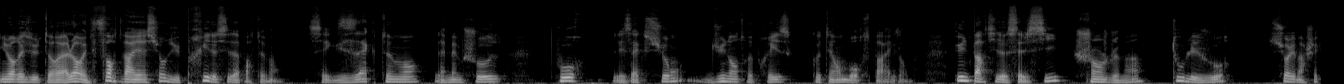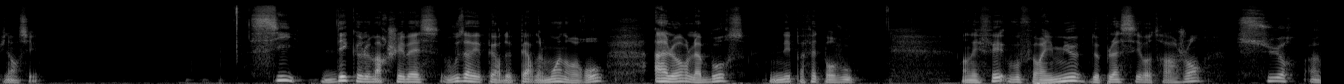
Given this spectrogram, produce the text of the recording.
Il en résulterait alors une forte variation du prix de ces appartements. C'est exactement la même chose pour les actions d'une entreprise cotée en bourse par exemple. Une partie de celle-ci change de main tous les jours sur les marchés financiers. Si dès que le marché baisse, vous avez peur de perdre le moindre euro, alors la bourse n'est pas faite pour vous. En effet, vous ferez mieux de placer votre argent sur un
